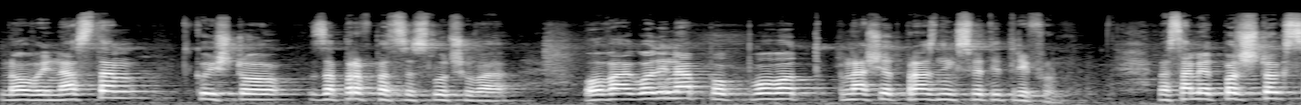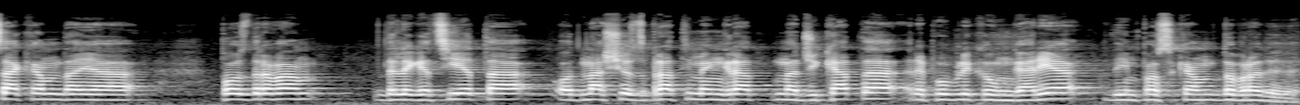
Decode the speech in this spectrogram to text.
на овој настан, кој што за прв пат се случува оваа година по повод нашиот празник Свети Трифон. На самиот почеток сакам да ја поздравам делегацијата од нашиот збратимен град на Джиката, Република Унгарија, да им посакам добро деде.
